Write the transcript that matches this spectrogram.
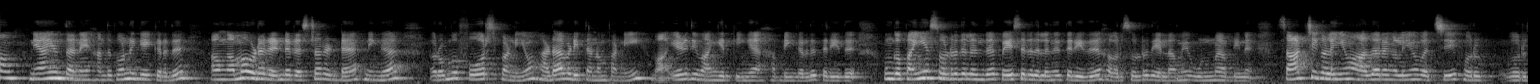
ஆ நியாயம் தானே அந்த பொண்ணு கேட்குறது அவங்க அம்மாவோட ரெண்டு ரெஸ்டாரண்ட்டை நீங்கள் ரொம்ப ஃபோர்ஸ் பண்ணியும் அடாவடித்தனம் பண்ணி வா எழுதி வாங்கியிருக்கீங்க அப்படிங்கிறது தெரியுது. உங்கள் பையன் சொல்கிறதுலேருந்து பேசுகிறதுலேருந்து தெரியுது அவர் சொல்கிறது எல்லாமே உண்மை அப்படின்னு. சாட்சிகளையும் ஆதாரங்களையும் வச்சு ஒரு ஒரு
